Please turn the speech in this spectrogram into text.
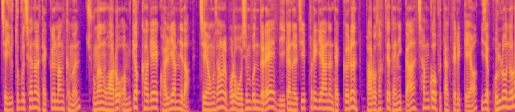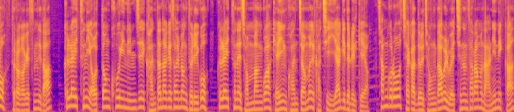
제 유튜브 채널 댓글만큼은 중앙화로 엄격하게 관리합니다. 제 영상을 보러 오신 분들의 미간을 찌푸리게 하는 댓글은 바로 삭제되니까 참고 부탁드릴게요. 이제 본론으로 들어가겠습니다. 클레이튼이 어떤 코인인지 간단하게 설명드리고 클레이튼의 전망과 개인 관점을 같이 이야기 드릴게요. 참고로 제가 늘 정답을 외치는 사람은 아니니까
